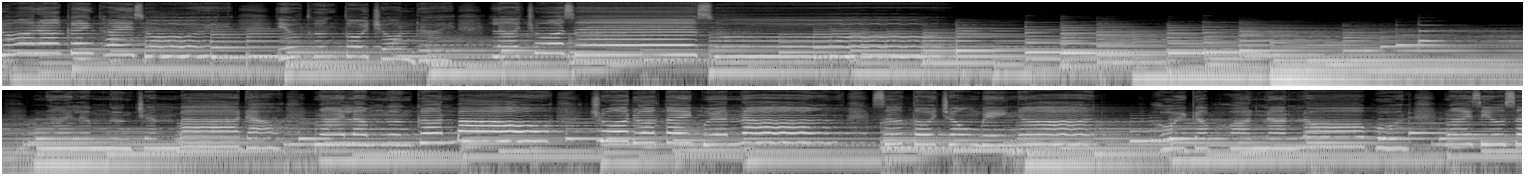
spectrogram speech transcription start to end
Chúa đã cánh thay rồi. Yêu thương tôi trọn đời là Chúa Giêsu Ngài làm ngừng chân ba đạo Ngài làm ngừng cơn bão. Chúa đưa tay quyền năng, giữ tôi trong bình an. Hồi gặp hoạn nạn lo buồn you use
